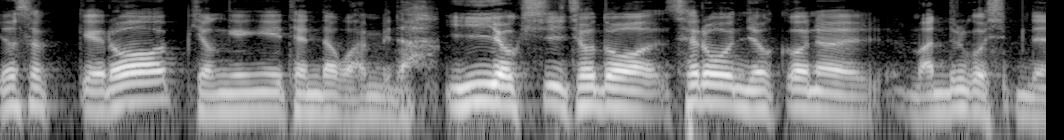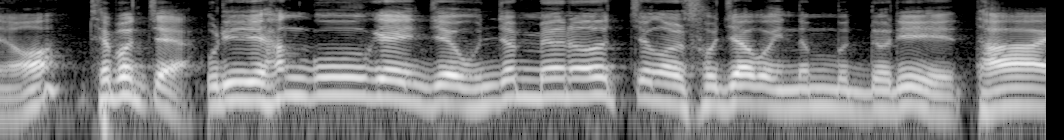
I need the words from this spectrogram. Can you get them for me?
6개로 병행이 된다고 합니다. 이 역시 저도 새로운 여건을 만들고 싶네요. 세 번째, 우리 한국에 이제 운전면허증을 소지하고 있는 분들이 다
